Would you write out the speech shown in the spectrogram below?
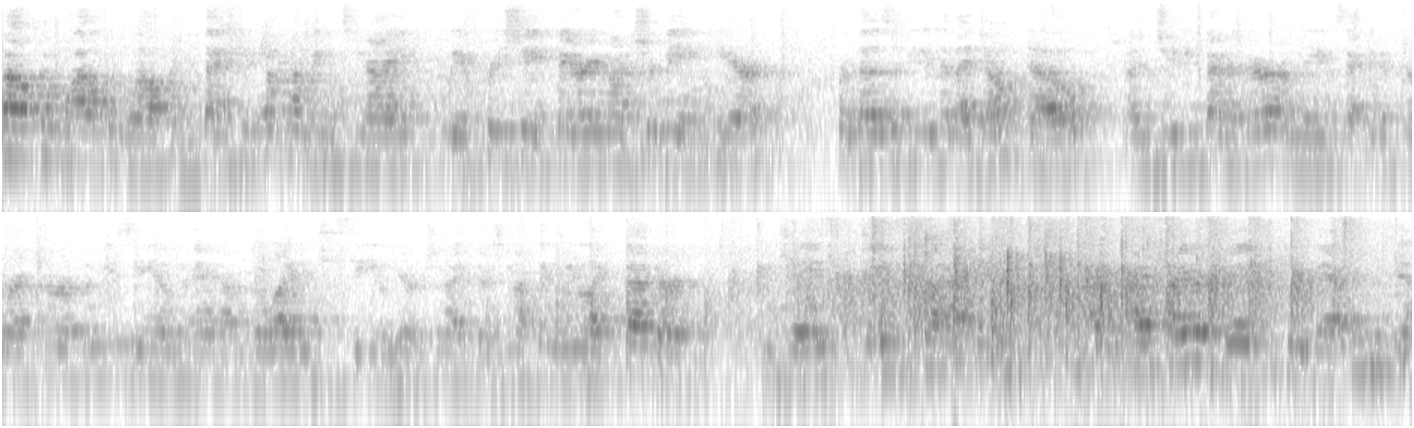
Welcome, welcome, welcome. Thank you for coming tonight. We appreciate very much your being here. For those of you that I don't know, I'm Judy Feniger. I'm the executive director of the museum, and I'm delighted to see you here tonight. There's nothing we like better. And Jay's, Jay's clapping. I, I hired Jay to do that, and he did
